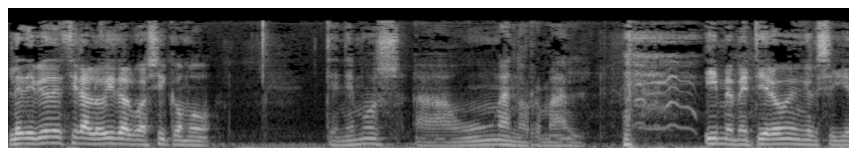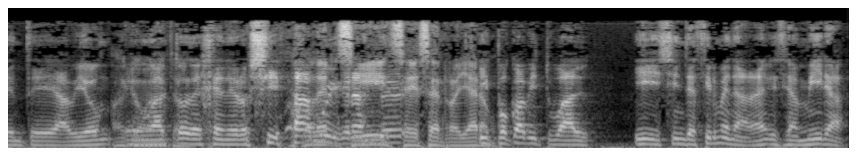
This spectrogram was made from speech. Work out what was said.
le debió decir al oído algo así como, tenemos a un anormal. Y me metieron en el siguiente avión Ay, en un bonito. acto de generosidad Joder, muy sí, grande se- se y poco habitual. Y sin decirme nada, ¿eh? decían, mira,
